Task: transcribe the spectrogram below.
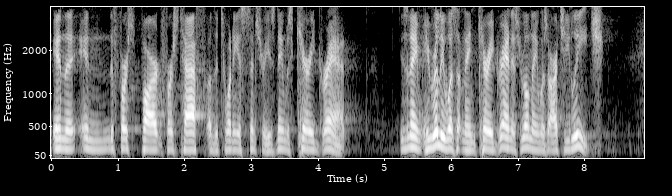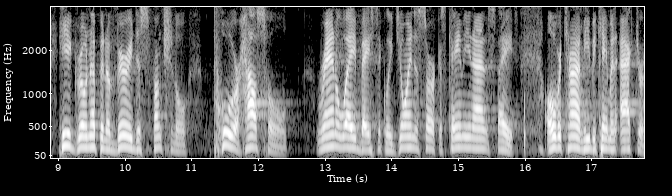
in the, in the first part, first half of the 20th century. His name was Cary Grant. His name, he really wasn't named Cary Grant, his real name was Archie Leach. He had grown up in a very dysfunctional poor household ran away basically, joined a circus, came to the United States. Over time, he became an actor.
